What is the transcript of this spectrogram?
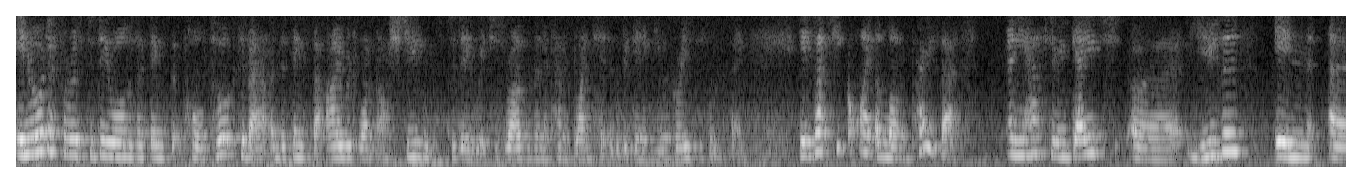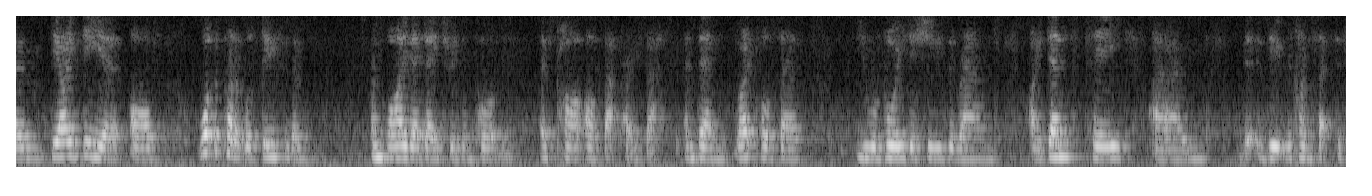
in order for us to do all of the things that Paul talked about and the things that I would want our students to do, which is rather than a kind of blanket at the beginning, you agree to something, it's actually quite a long process. And you have to engage uh, users in um, the idea of what the product will do for them and why their data is important as part of that process. And then, like Paul says, you avoid issues around identity, um, the, the, concept of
